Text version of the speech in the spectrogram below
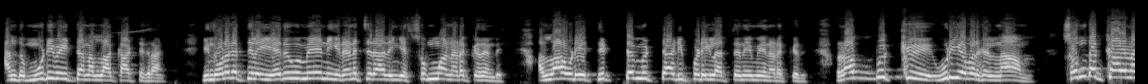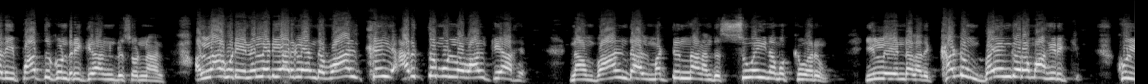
அந்த முடிவை தான் அல்லாஹ் காட்டுகிறான். இந்த உலகத்தில எதுவுமே நீங்க நினைச்சிடாதீங்க. சும்மா நடக்குதுண்டு அல்லாவுடைய திட்டமிட்ட அடிப்படையில் அத்தனையுமே நடக்குது. ரப்புக்கு உரியவர்கள் நாம். சொந்தக்காரன் அதை பார்த்து கொண்டிருக்கிறான் என்று சொன்னால் அல்லாஹுடைய நெல்லடியார்களே அந்த வாழ்க்கை அர்த்தமுள்ள வாழ்க்கையாக நாம் வாழ்ந்தால் மட்டும்தான் அந்த சுவை நமக்கு வரும். இல்லை என்றால் அது கடும் பயங்கரமாக இருக்கும். குல்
